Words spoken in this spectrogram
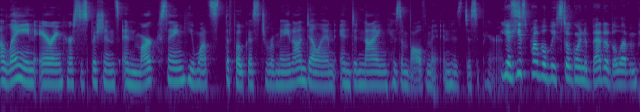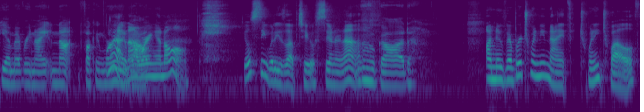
Elaine airing her suspicions and Mark saying he wants the focus to remain on Dylan and denying his involvement in his disappearance. Yeah, he's probably still going to bed at 11 p.m. every night and not fucking worrying yeah, about. not worrying at all. You'll see what he's up to soon enough. Oh God. On November 29th, 2012,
